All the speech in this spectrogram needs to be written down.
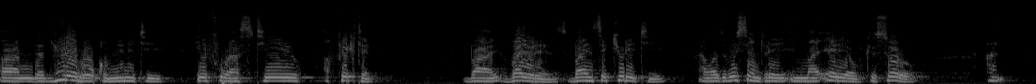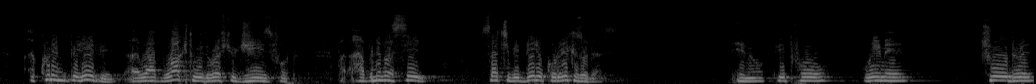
and a durable community if we are still affected by violence, by insecurity. I was recently in my area of Kisoro, and I couldn't believe it. I have worked with refugees, for, but I have never seen such a biblical exodus. You know, people, women, children,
